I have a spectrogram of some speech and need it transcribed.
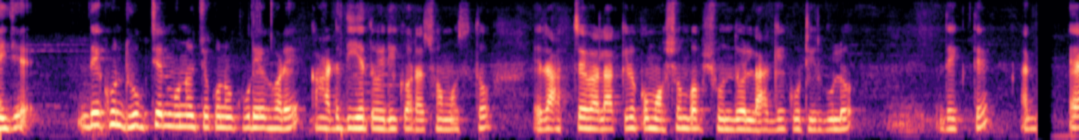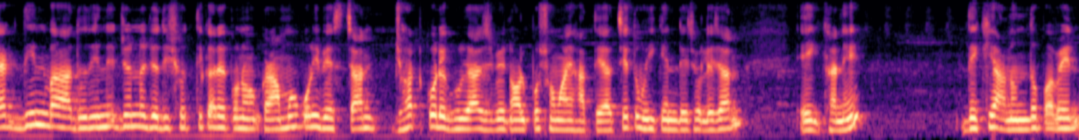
এই যে দেখুন ঢুকছেন মনে হচ্ছে কোনো কুড়ে ঘরে, কাঠ দিয়ে তৈরি করা সমস্ত। রাত্রেবেলা কীরকম অসম্ভব সুন্দর লাগে কুটিরগুলো দেখতে। একদিন বা দুদিনের জন্য যদি সত্যিকারের কোনো গ্রাম্য পরিবেশ চান, ঝট করে ঘুরে আসবেন, অল্প সময় হাতে আছে, তো উইকেন্ডে চলে যান। এইখানে দেখে আনন্দ পাবেন,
